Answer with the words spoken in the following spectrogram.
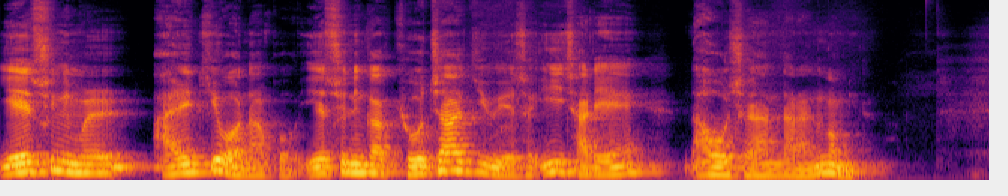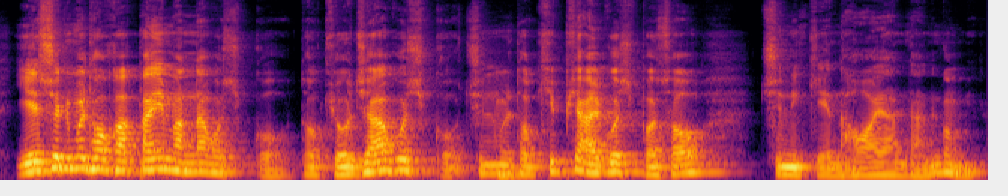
예수님을 알기 원하고 예수님과 교제하기 위해서 이 자리에 나오셔야 한다는 겁니다. 예수님을 더 가까이 만나고 싶고 더 교제하고 싶고 주님을 더 깊이 알고 싶어서 주님께 나와야 한다는 겁니다.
